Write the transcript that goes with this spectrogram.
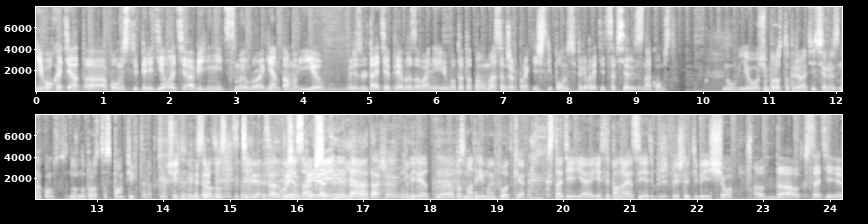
Его хотят э, полностью переделать, объединить с Mail.ru агентом, и в результате преобразования вот этот новый мессенджер практически полностью превратится в сервис знакомств. Ну, его очень просто превратить в сервис знакомств. Нужно просто спам-фильтр отключить, и сразу тебе куча «Привет, сообщений. Привет, я. Наташа. Привет, э, посмотри мои фотки. Кстати, я, если понравится, я пришлю тебе еще. А, Да, вот, кстати,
